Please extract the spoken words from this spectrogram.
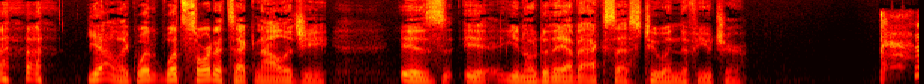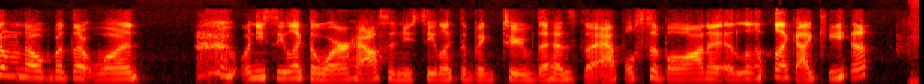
yeah. Like what what sort of technology is you know do they have access to in the future? I don't know, but that one. When you see like the warehouse and you see like the big tube that has the Apple symbol on it, it looked like IKEA.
